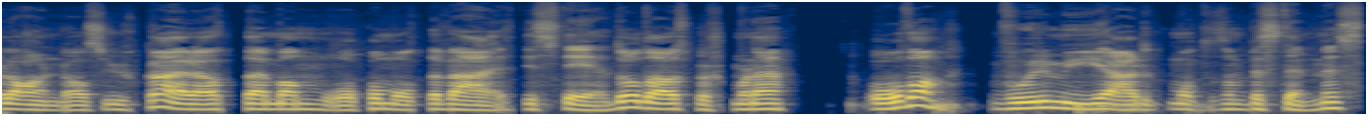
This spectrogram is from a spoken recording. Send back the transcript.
Arendalsuka, er at eh, man må på en måte være til stede. Og da er spørsmålet òg, da, hvor mye er det på en måte som bestemmes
